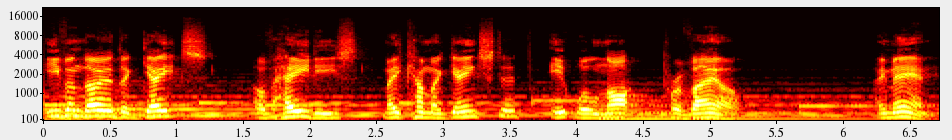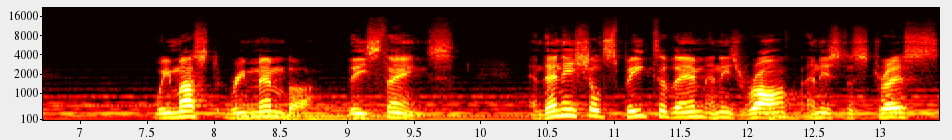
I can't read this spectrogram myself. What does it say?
even though the gates of Hades may come against it, it will not prevail. Amen. We must remember these things. And then he shall speak to them in his wrath and his distress,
